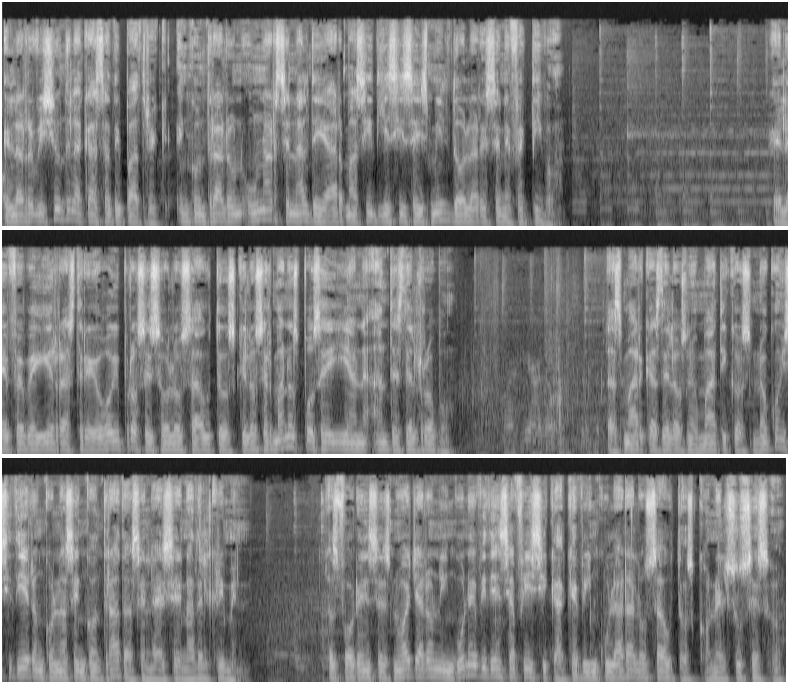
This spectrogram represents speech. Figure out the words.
En la revisión de la casa de Patrick encontraron un arsenal de armas y 16 mil dólares en efectivo. El FBI rastreó y procesó los autos que los hermanos poseían antes del robo. Las marcas de los neumáticos no coincidieron con las encontradas en la escena del crimen. Los forenses no hallaron ninguna evidencia física que vinculara los autos con el suceso.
